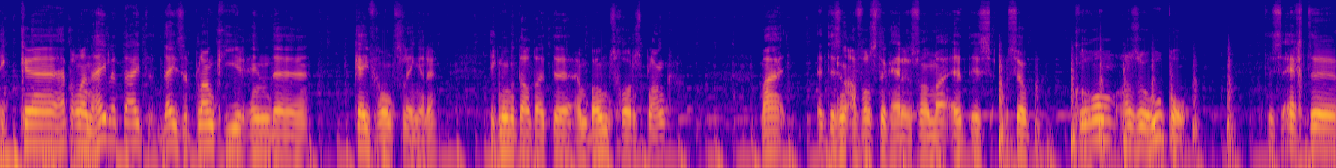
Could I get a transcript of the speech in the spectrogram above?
Ik uh, heb al een hele tijd deze plank hier in de keef rondslingeren. Ik noem het altijd uh, een boomschorsplank. Maar het is een afvalstuk ergens van, maar het is zo krom als een hoepel. Het is echt... Uh,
